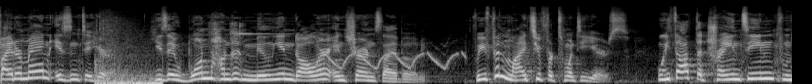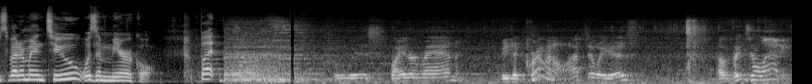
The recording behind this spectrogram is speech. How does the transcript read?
Spider-Man isn't a hero. He's a $100 million insurance liability. We've been lied to for 20 years. We thought the train scene from Spider-Man 2 was a miracle. But Who is Spider-Man? He's a criminal, that's who he is. A vigilante,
